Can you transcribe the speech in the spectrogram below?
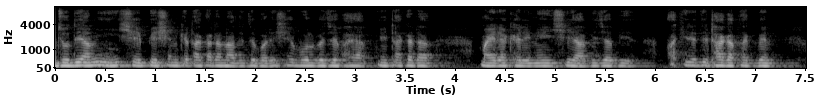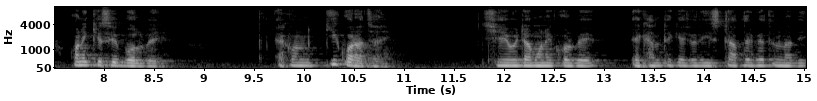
যদি আমি সেই পেশেন্টকে টাকাটা না দিতে পারি, সে বলবে যে, ভাই, আপনি টাকাটা মাইরা খাইলেন, এই সেই হাবি-জাবি আখিরাতে ঠাকা থাকবেন। অনেক কিছুই বলবে। এখন কি করা যায়? সে ওইটা মনে করবে, এখান থেকে যদি স্টাফদের বেতন না দিই,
